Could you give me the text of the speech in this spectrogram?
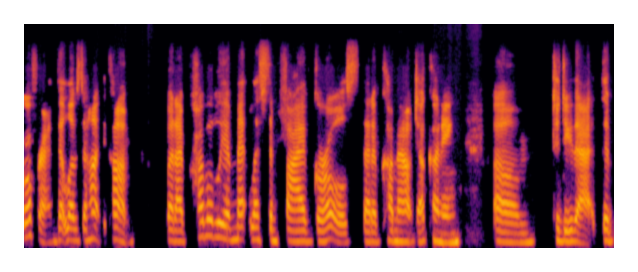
girlfriend that loves to hunt to come. But I probably have met less than five girls that have come out duck hunting um, to do that. The,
